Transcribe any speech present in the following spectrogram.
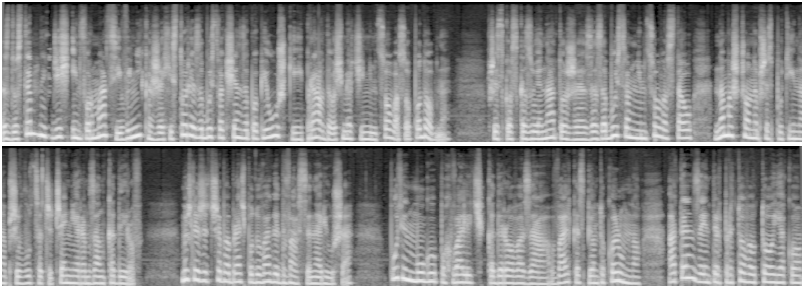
Z dostępnych dziś informacji wynika, że historia zabójstwa księdza Popiełuszki i prawda o śmierci Niemcowa są podobne. Wszystko wskazuje na to, że za zabójstwem Niemcowa stał namaszczony przez Putina przywódca Czeczenii Ramzan Kadyrow. Myślę, że trzeba brać pod uwagę dwa scenariusze. Putin mógł pochwalić Kadyrowa za walkę z piątokolumną, a ten zainterpretował to jako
